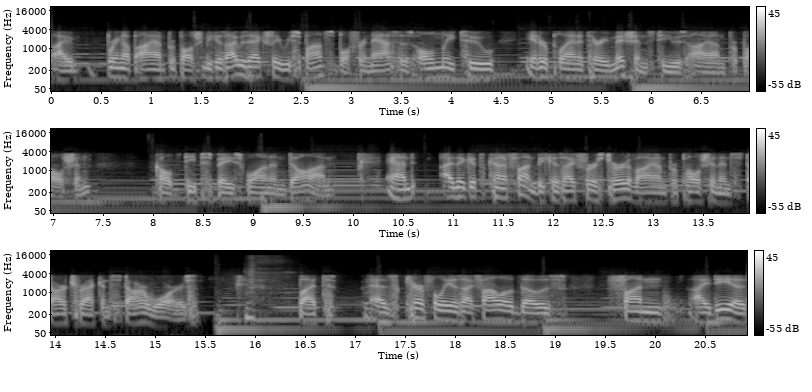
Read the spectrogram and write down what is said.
I bring up ion propulsion because I was actually responsible for NASA's only two interplanetary missions to use ion propulsion called Deep Space One and Dawn. And I think it's kind of fun because I first heard of ion propulsion in Star Trek and Star Wars. but as carefully as I followed those fun ideas,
